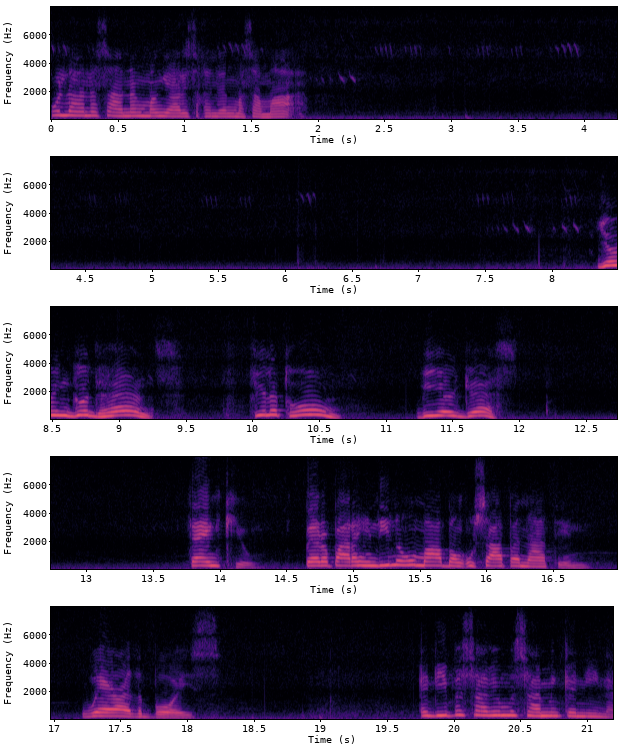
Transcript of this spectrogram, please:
wala na sanang mangyari sa kanilang masama. You're in good hands. Feel at home. Be our guest. Thank you. Pero para hindi na humabang usapan natin, where are the boys? Eh di ba sabi mo sa amin kanina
